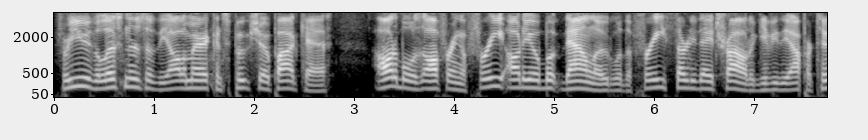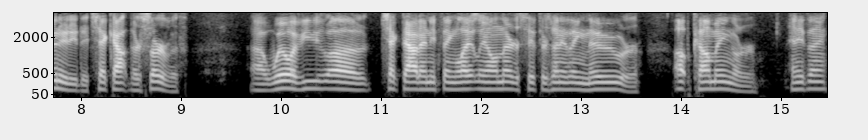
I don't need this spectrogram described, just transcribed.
For you, the listeners of the All American Spook Show podcast, Audible is offering a free audiobook download with a free 30-day trial to give you the opportunity to check out their service. Uh, Will, have you uh, checked out anything lately on there to see if there's anything new or upcoming or anything?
